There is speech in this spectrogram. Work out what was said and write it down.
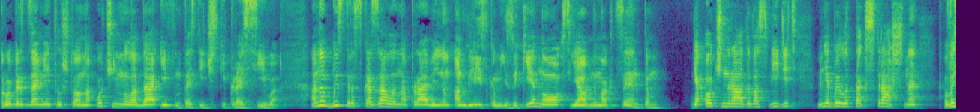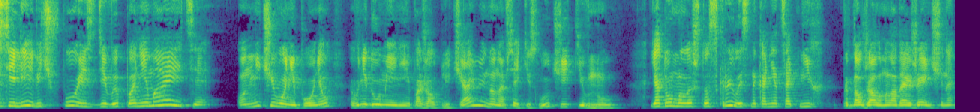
Роберт заметил, что она очень молода и фантастически красива. Она быстро сказала на правильном английском языке, но с явным акцентом. «Я очень рада вас видеть. Мне было так страшно. Василевич в поезде, вы понимаете?» Он ничего не понял, в недоумении пожал плечами, но на всякий случай кивнул. «Я думала, что скрылась, наконец, от них», – продолжала молодая женщина.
